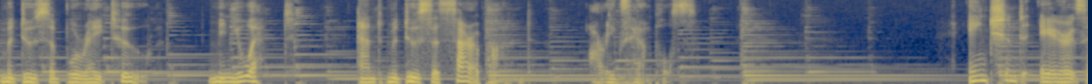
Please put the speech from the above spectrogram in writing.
Medusa Bourrée 2, Minuet, and Medusa Sarabande are examples. Ancient Airs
